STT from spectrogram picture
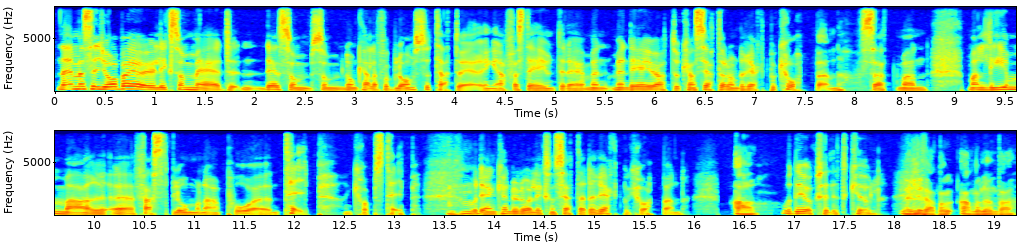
Nej, men sen jobbar jag ju liksom med det som, som de kallar för blomstertatueringar, fast det är ju inte det. Men, men det är ju att du kan sätta dem direkt på kroppen. Så att man, man limmar eh, fast blommorna på en tejp, en kroppstejp. Mm -hmm. Och den kan du då liksom sätta direkt på kroppen. Ja. Och det är också lite kul. Det är lite annorlunda.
